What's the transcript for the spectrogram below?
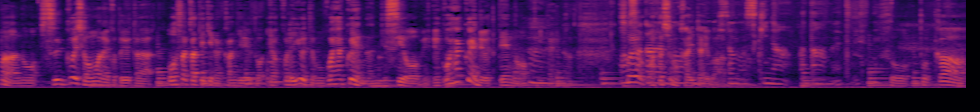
まああのすっごいしょうもないこと言うたら大阪的な感じで言うと「いやこれ言うても500円なんですよ」え500円で売ってんの?」うん。みたいな。それ私も買いたいわ。人の好きなパターンのやつですね。そう。とか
